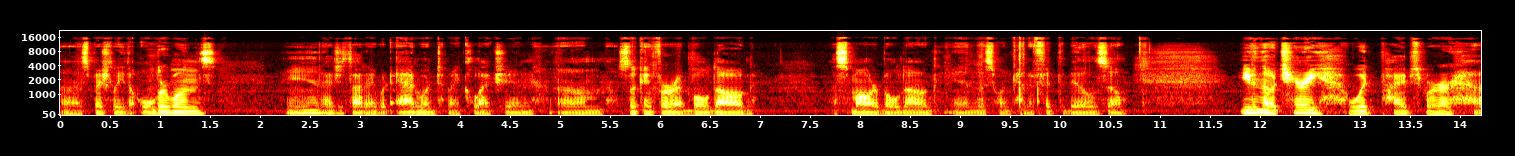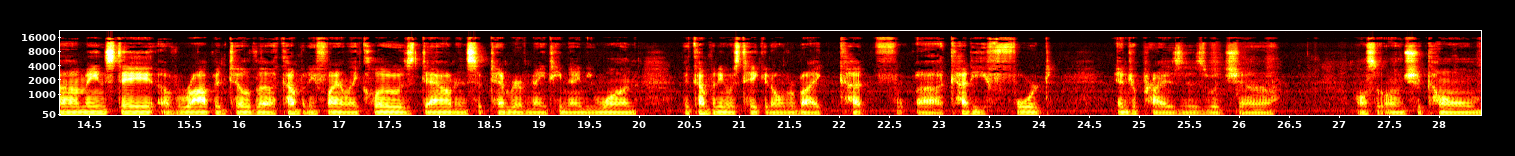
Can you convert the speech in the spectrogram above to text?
uh, especially the older ones. And I just thought I would add one to my collection. Um, I was looking for a bulldog, a smaller bulldog, and this one kind of fit the bill. So even though cherry wood pipes were a mainstay of Ropp until the company finally closed down in September of 1991, the company was taken over by Cut uh, Cuty Fort Enterprises, which uh, also owns Chacom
